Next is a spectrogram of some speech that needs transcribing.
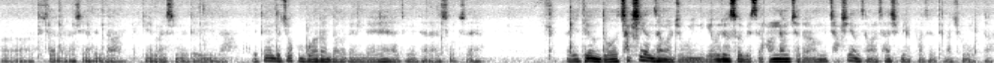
어, 투자를 하셔야 된다 이렇게 말씀을 드립니다. 이태원도 조금 부활한다고 그랬는데 아직은 잘 알 수 없어요. 이태원도 착시 현상을 주고 있는 게 의료 서비스 강남처럼 착시 현상을 41%가 주고 있다.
